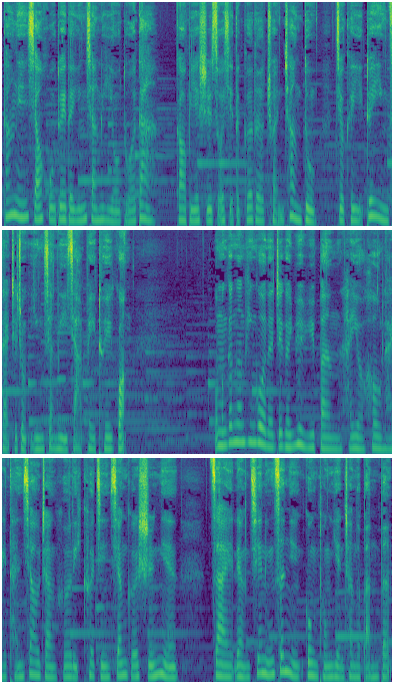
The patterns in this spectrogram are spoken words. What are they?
当年小虎队的影响力有多大？告别时所写的歌的传唱度，就可以对应在这种影响力下被推广。我们刚刚听过的这个粤语版，还有后来谭校长和李克勤相隔十年，在两千零三年共同演唱的版本。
